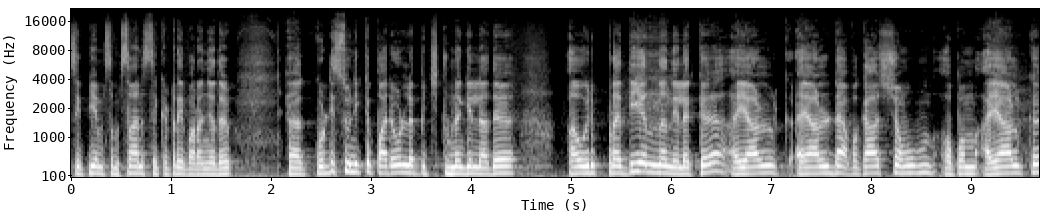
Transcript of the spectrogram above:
C P M സംസ്ഥാന സെക്രട്ടറി പറഞ്ഞത് കൊടിസുനിക്ക് പരോൾ ലഭിച്ചിട്ടുണ്ടെങ്കിൽ അത് ഒരു പ്രതി എന്ന നിലയ്ക്ക് അയാൾ അയാളുടെ അവകാശവും ഒപ്പം അയാൾക്ക്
